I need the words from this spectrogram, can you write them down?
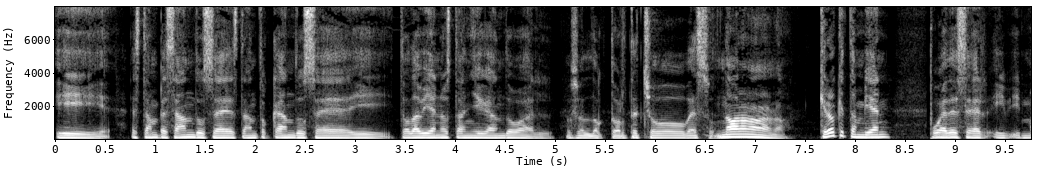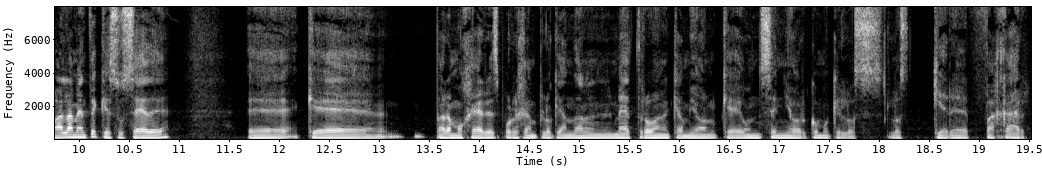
y están besándose, están tocándose y todavía no están llegando al... O sea, el doctor te echó beso. No, no, no, no, no. Creo que también puede ser, y, y malamente que sucede, eh, que para mujeres, por ejemplo, que andan en el metro, en el camión, que un señor como que los, los quiere fajar.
